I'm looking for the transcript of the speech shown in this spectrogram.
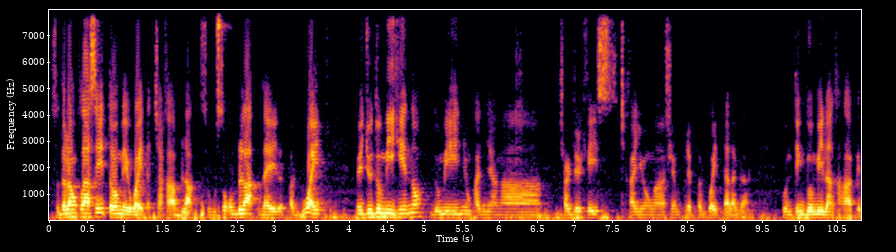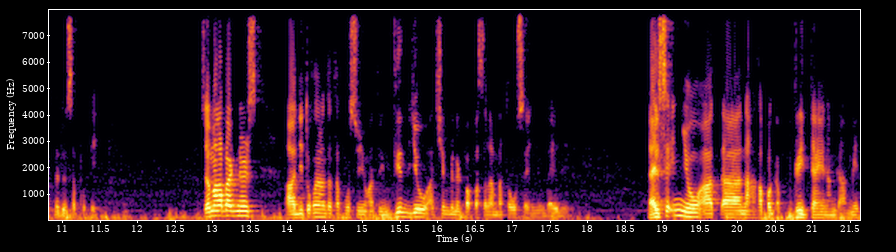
so dalawang klase ito, may white at saka black. So, gusto ko black dahil pag white, medyo dumihin, no? Dumihin yung kanyang ah, charger case. Tsaka yung, ah, syempre, pag white talaga, kunting dumi lang kakapit na dun sa puti. So mga partners, ah, dito ko na tatapusin yung ating video at syempre nagpapasalamat ako sa inyo dahil dahil sa inyo at ah, nakakapag-upgrade tayo ng gamit.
